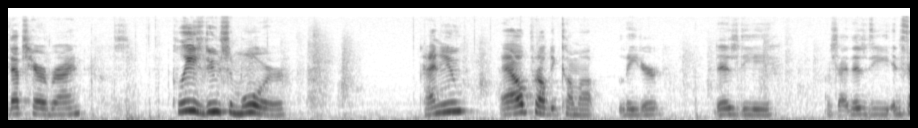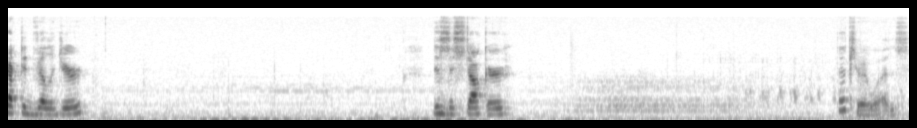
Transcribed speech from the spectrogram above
Alright, that's Herobrine. Please do some more. Can you? I'll probably come up later. There's the, I'm sorry, there's the infected villager. This is the stalker. That's who it was.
